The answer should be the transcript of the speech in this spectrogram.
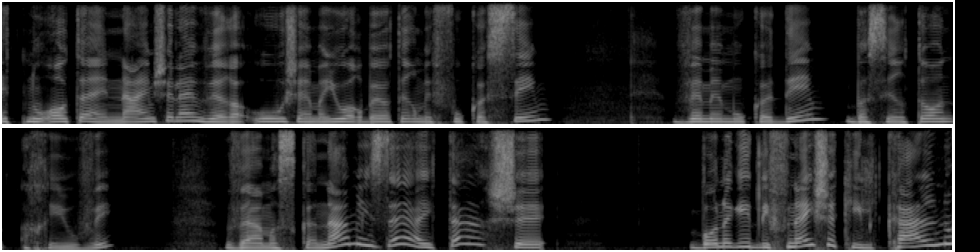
את תנועות העיניים שלהם, וראו שהם היו הרבה יותר מפוקסים וממוקדים בסרטון החיובי. והמסקנה מזה הייתה ש... בוא נגיד, לפני שקלקלנו,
